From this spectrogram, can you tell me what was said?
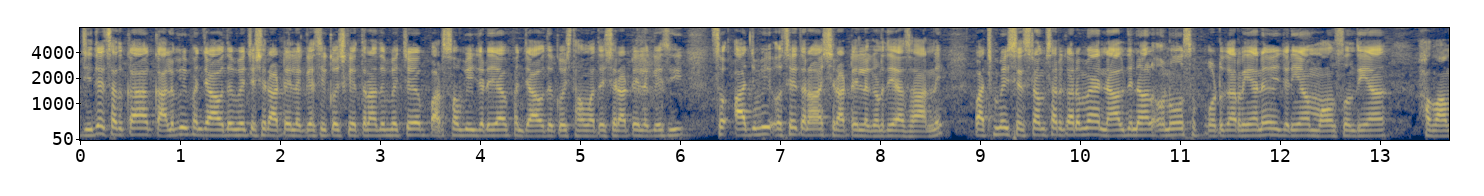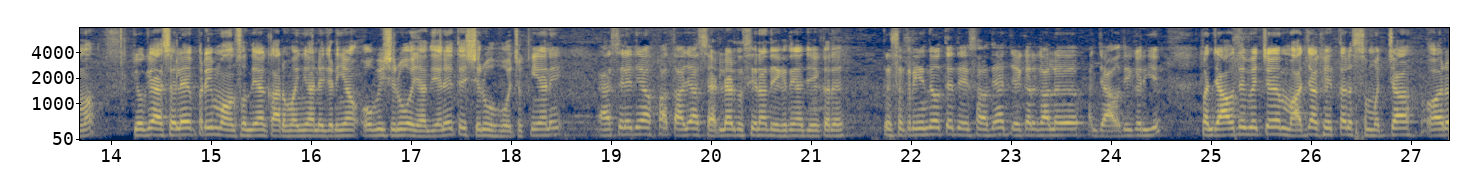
ਜਿਹਦੇ ਸਦਕਾ ਕੱਲ ਵੀ ਪੰਜਾਬ ਦੇ ਵਿੱਚ ਸ਼ਰਾਟੇ ਲੱਗੇ ਸੀ ਕੁਝ ਖੇਤਰਾਂ ਦੇ ਵਿੱਚ, ਪਰਸੋਂ ਵੀ ਜਿਹੜੇ ਆ ਪੰਜਾਬ ਦੇ ਕੁਝ ਥਾਵਾਂ ਤੇ ਸ਼ਰਾਟੇ ਲੱਗੇ ਸੀ। ਸੋ ਅੱਜ ਵੀ ਉਸੇ ਤਰ੍ਹਾਂ ਸ਼ਰਾਟੇ ਲੱਗਣ ਦੇ ਆਸਾਰ ਨੇ। ਪੱਛਮੀ ਸਿਸਟਮ ਸਰਗਰਮ ਹੈ, ਨਾਲ ਦੇ ਨਾਲ ਉਹਨੂੰ ਸਪੋਰਟ ਕਰ ਰਹੀਆਂ ਨੇ ਜਿਹੜੀਆਂ ਮੌਨਸੂਨ ਦੀਆਂ ਹਵਾਵਾਂ, ਕਿਉਂਕਿ ਇਸ ਵੇਲੇ ਪ੍ਰੀ ਮੌਨਸੂਨ ਦੀਆਂ ਕਾਰਵਾਈਆਂ ਨੇ ਜਿਹੜੀਆਂ, ਉਹ ਵੀ ਸ਼ੁਰੂ ਹੋ ਜਾਂਦੀਆਂ ਨੇ ਤੇ ਸ਼ੁਰੂ ਹੋ ਚੁੱਕੀਆਂ ਨੇ। ਇਸ ਵੇਲੇ ਦੀਆਂ ਆਪਾਂ ਤਾਜ਼ਾ ਸੈਟਲਾਈਟ ਤਸਵੀਰਾਂ ਦੇਖਦੇ ਹਾਂ, ਜੇਕਰ ਤੇ ਸਕਰੀਨ ਦੇ ਉੱਤੇ ਦੇਖ ਸਕਦੇ ਆ, ਜੇਕਰ ਗੱਲ ਪੰਜਾਬ ਦੀ ਕਰੀਏ, ਪੰਜਾਬ ਦੇ ਵਿੱਚ ਮਾਝਾ ਖੇਤਰ, ਸਮੁੱਚਾ ਔਰ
